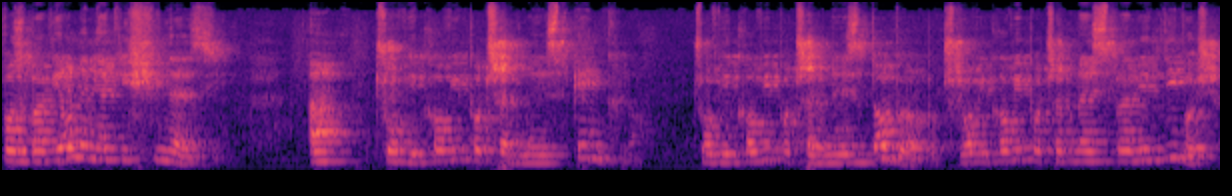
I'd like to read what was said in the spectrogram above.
pozbawionym jakiejś finezji. A człowiekowi potrzebne jest piękno. Człowiekowi potrzebne jest dobro, człowiekowi potrzebna jest sprawiedliwość,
